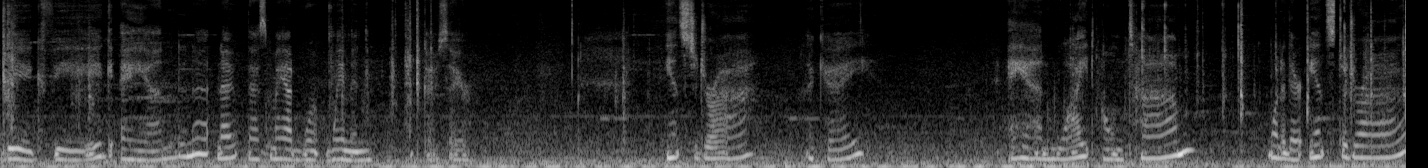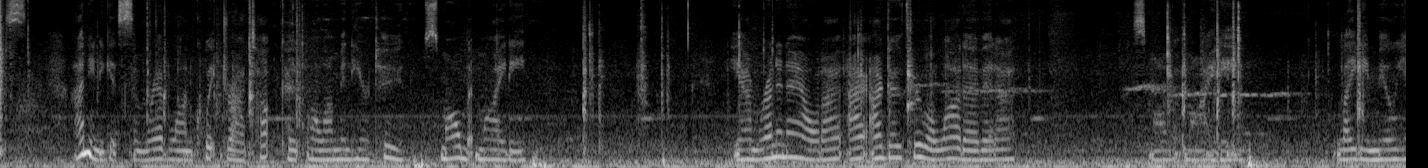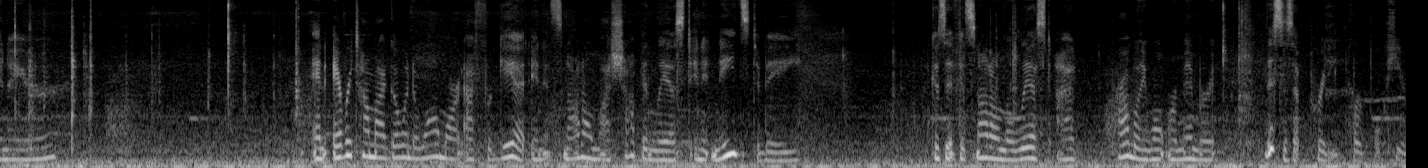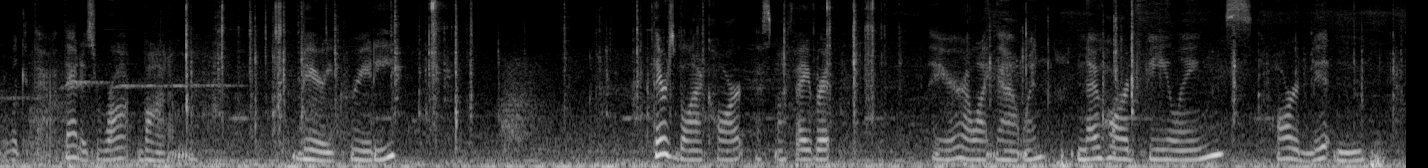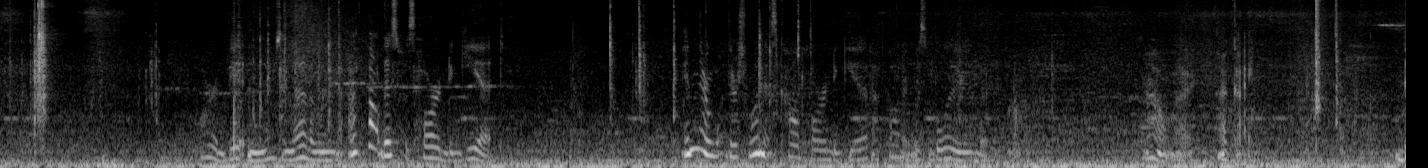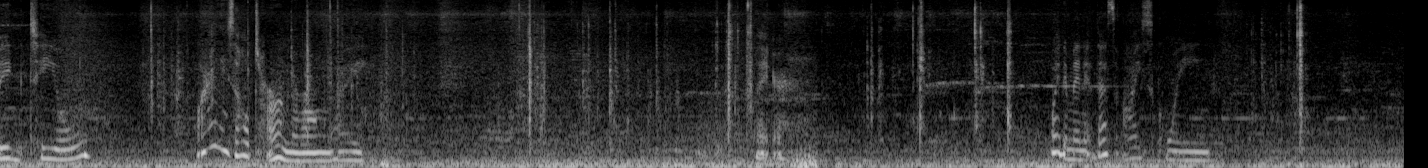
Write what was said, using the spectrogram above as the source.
Dig Fig. And, no, no that's Mad Women. It goes there. Insta-Dri. Okay. And White on Time. One of their Insta Dries. I need to get some Revlon Quick Dry Top Coat while I'm in here too. Small but mighty. Yeah, I'm running out. I, I, I go through a lot of it. I, small but mighty. Lady Millionaire. And every time I go into Walmart, I forget, and it's not on my shopping list, and it needs to be. Because if it's not on the list, I probably won't remember it. This is a pretty purple here. Look at that. That is rock bottom. Very pretty. There's Blackheart. That's my favorite. There, I like that one. No hard feelings. Hard bitten. Hard bitten. There's another one. I thought this was hard to get. In there, there's one that's called hard to get. I thought it was blue, but Oh, I don't. Okay. Big teal. Why are these all turned the wrong way? There. Wait a minute, that's Ice Queen.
